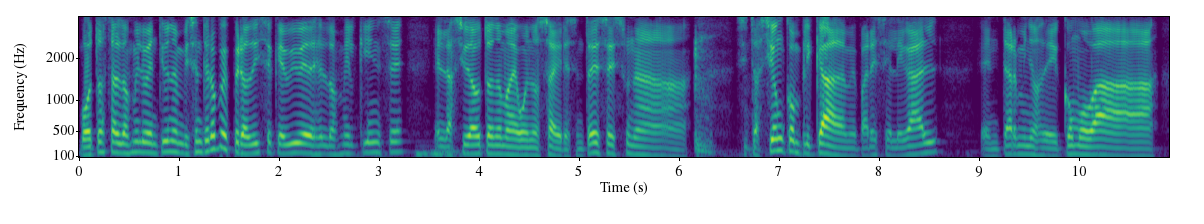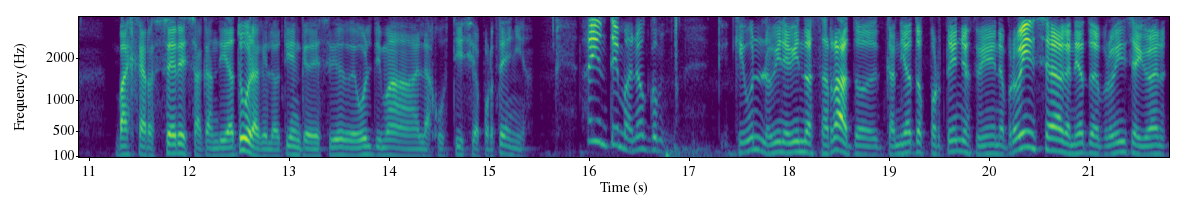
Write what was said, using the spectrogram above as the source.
votó hasta el 2021 en Vicente López, pero dice que vive desde el 2015 en la Ciudad Autónoma de Buenos Aires. Entonces es una situación complicada, me parece, legal, en términos de cómo va, va a ejercer esa candidatura, que lo tienen que decidir de última la justicia porteña. Hay un tema, ¿no? Con- que- uno lo viene viendo hace rato, candidatos porteños que vienen a provincia, candidatos de provincia que van...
